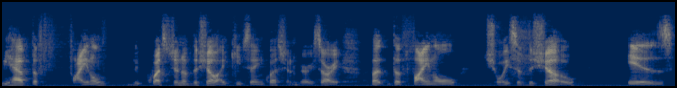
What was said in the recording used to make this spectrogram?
we have the final question of the show. I keep saying question. I'm very sorry, but the final choice of the show is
